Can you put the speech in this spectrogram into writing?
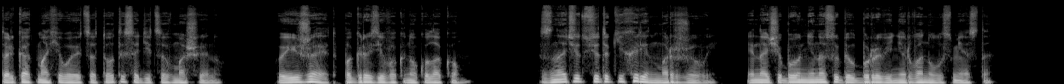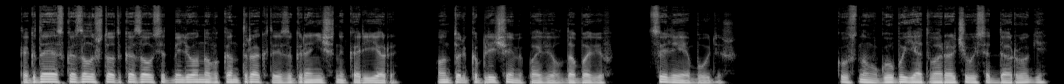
Только отмахивается тот и садится в машину. Уезжает, погрозив окно кулаком. Значит, все таки хрен моржовый, иначе бы он не насупил брови и не рванул с места. Когда я сказал, что отказался от миллионного контракта и заграничной карьеры, он только плечами повел, добавив «целее будешь». Куснув губы, я отворачиваюсь от дороги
